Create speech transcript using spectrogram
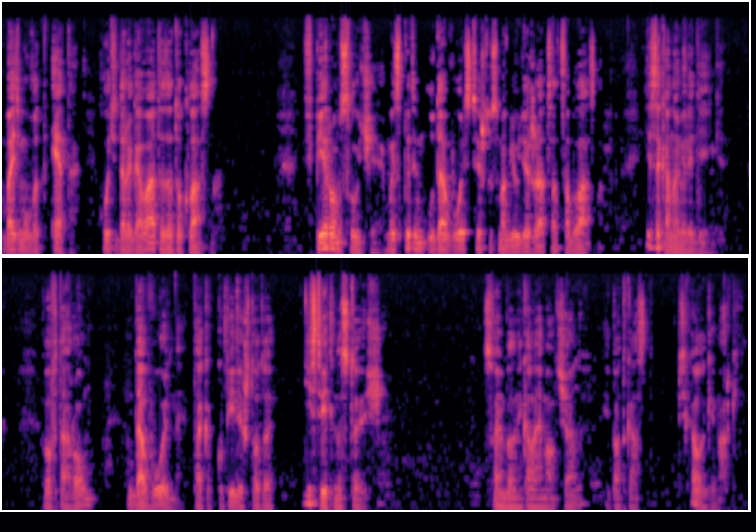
«возьму вот это, хоть и дороговато, зато классно». В первом случае мы испытываем удовольствие, что смогли удержаться от соблазнов и сэкономили деньги. Во втором – довольны, так как купили что-то действительно стоящее. С вами был Николай Молчанов и подкаст «Психология маркетинга».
